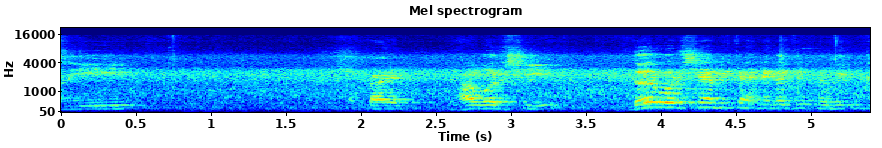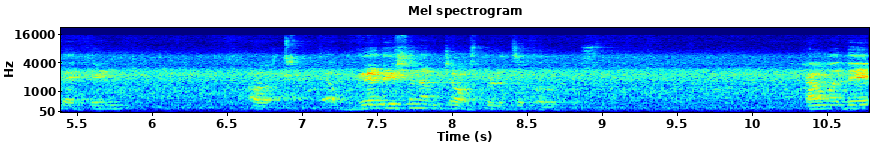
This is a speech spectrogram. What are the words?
आणि काय ह्या वर्षी दरवर्षी आम्ही काही ना काहीतरी नवीन काहीतरी अपग्रेडेशन आमच्या हॉस्पिटलचं करत असतो. त्यामध्ये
